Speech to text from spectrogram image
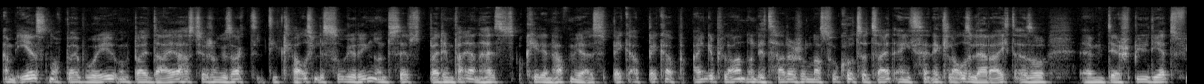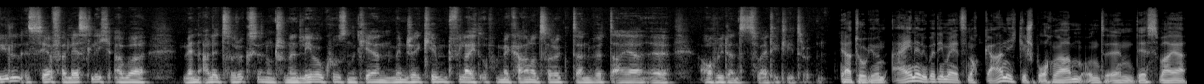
Am ehesten noch bei Boe und bei Dyer hast du ja schon gesagt, die Klausel ist so gering und selbst bei den Bayern heißt es, okay, den haben wir als Backup, Backup eingeplant und jetzt hat er schon nach so kurzer Zeit eigentlich seine Klausel erreicht. Also ähm, der spielt jetzt viel, ist sehr verlässlich, aber wenn alle zurück sind und schon in Leverkusen kehren, Minjay Kim, vielleicht Upamecano zurück, dann wird Dyer äh, auch wieder ins zweite Glied rücken. Ja, Tobi, und einen, über den wir jetzt noch gar nicht gesprochen haben, und ähm, das war ja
